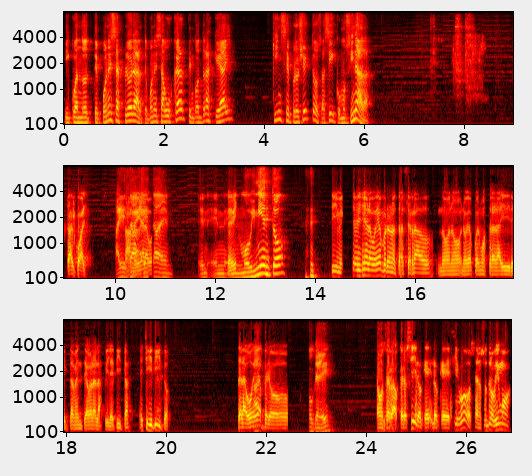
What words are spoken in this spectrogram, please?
y cuando te pones a explorar, te pones a buscar, te encontrás que hay 15 proyectos así, como si nada. Tal cual. Ahí está, ahí está en, movimiento. Sí, me venía la bodega, pero no está cerrado. No, no, no voy a poder mostrar ahí directamente ahora las piletitas. Es chiquitito. Está la bodega, ah. pero. Ok. Estamos cerrados. Pero sí, lo que, lo que decís vos, o sea, nosotros vimos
